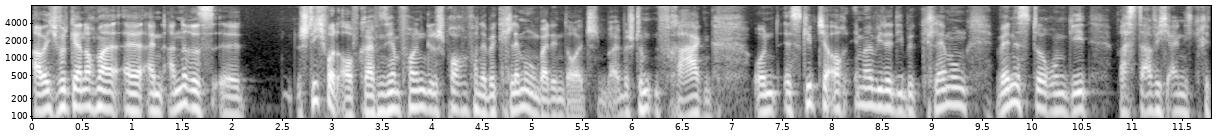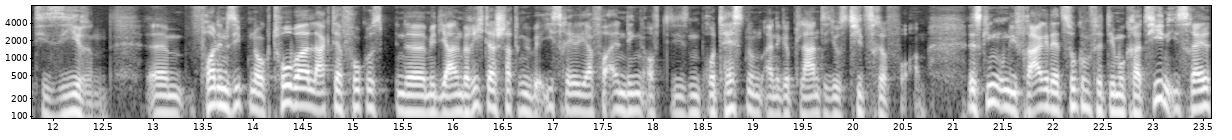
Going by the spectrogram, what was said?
Aber ich würde gerne noch mal äh, ein anderes äh, Stichwort aufgreifen. Sie haben vorhin gesprochen von der Beklemmung bei den Deutschen, bei bestimmten Fragen. Und es gibt ja auch immer wieder die Beklemmung, wenn es darum geht, was darf ich eigentlich kritisieren? Ähm, vor dem 7. Oktober lag der Fokus in der medialen Berichterstattung über Israel ja vor allen Dingen auf diesen Protesten um eine geplante Justizreform. Es ging um die Frage der Zukunft der Demokratie in Israel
